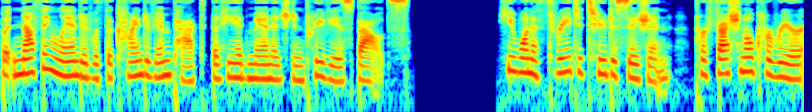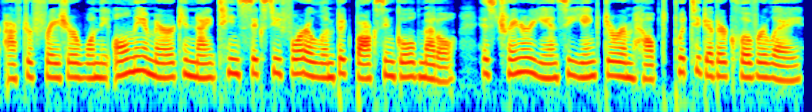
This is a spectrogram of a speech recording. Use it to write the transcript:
but nothing landed with the kind of impact that he had managed in previous bouts. He won a 3 to 2 decision, professional career after Frazier won the only American 1964 Olympic boxing gold medal, his trainer Yancey Yank Durham helped put together Cloverlay,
